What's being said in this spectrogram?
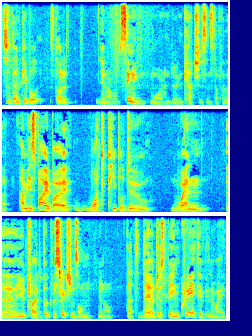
So then people started, you know, singing more and doing catches and stuff like that. I'm inspired by what people do when uh, you try to put restrictions on, you know, that they are just being creative in a way.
